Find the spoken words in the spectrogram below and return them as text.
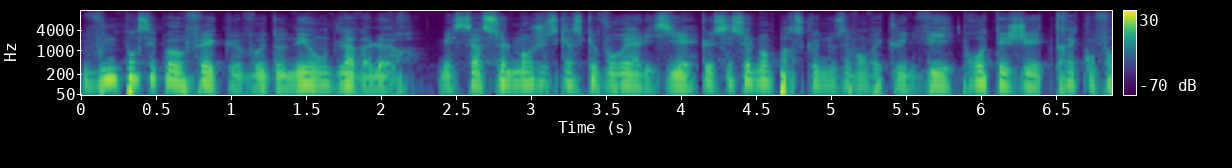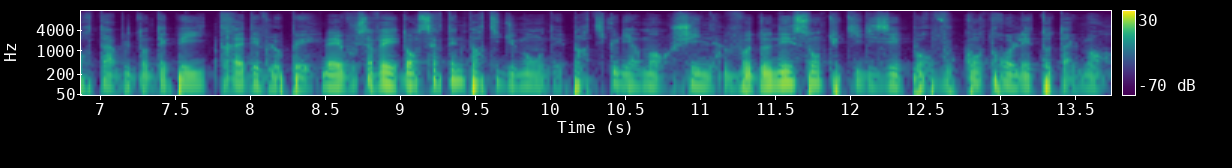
vous ne pensez pas au fait que vos données ont de la valeur. Mais ça seulement jusqu'à ce que vous réalisiez que c'est seulement parce que nous avons vécu une vie protégée, très confortable dans des pays très développés. Mais vous savez, dans certaines parties du monde et particulièrement en Chine, vos données sont utilisées pour vous contrôler totalement.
